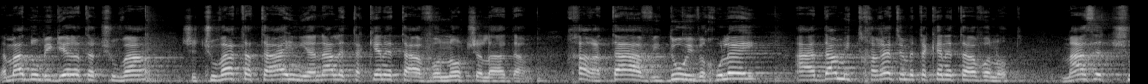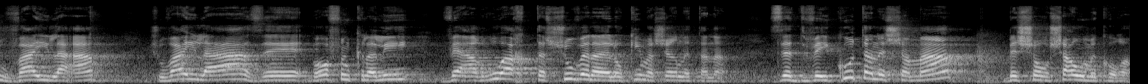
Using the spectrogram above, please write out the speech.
למדנו באיגרת התשובה שתשובת התאה עניינה לתקן את העוונות של האדם. חרטה, וידוי וכולי, האדם מתחרט ומתקן את העוונות. מה זה תשובה הילאה? תשובה הילאה זה באופן כללי, והרוח תשוב אל האלוקים אשר נתנה. זה דבקות הנשמה בשורשה ומקורה.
